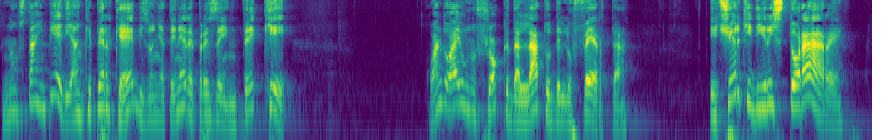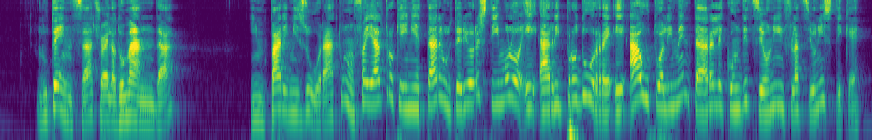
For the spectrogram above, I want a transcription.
Non sta in piedi anche perché bisogna tenere presente che quando hai uno shock dal lato dell'offerta e cerchi di ristorare l'utenza, cioè la domanda, in pari misura, tu non fai altro che iniettare ulteriore stimolo e a riprodurre e autoalimentare le condizioni inflazionistiche.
